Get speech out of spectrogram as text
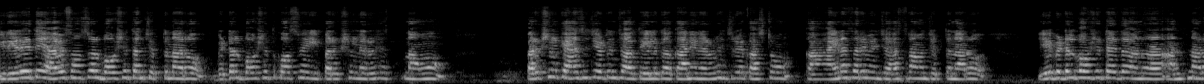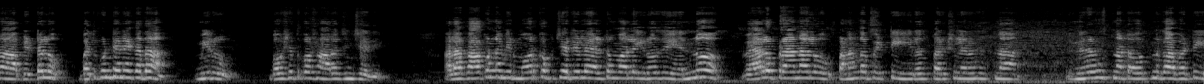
మీరు ఏదైతే యాభై సంవత్సరాల భవిష్యత్తు అని చెప్తున్నారో బిడ్డల భవిష్యత్తు కోసమే ఈ పరీక్షలు నిర్వహిస్తున్నాము. పరీక్షలు క్యాన్సిల్ చేయడం చాలా తేలిక కానీ నిర్వహించడమే కష్టం. అయినా సరే మేము చేస్తున్నామని చెప్తున్నారు. ఏ బిడ్డల భవిష్యత్తు అయితే అంటున్నారో ఆ బిడ్డలు బతుకుంటేనే కదా మీరు భవిష్యత్తు కోసం ఆలోచించేది. అలా కాకుండా మీరు మోర్కపు చర్యలు వెళ్ళటం వల్ల ఈరోజు ఎన్నో వేల ప్రాణాలు పణంగా పెట్టి ఈరోజు పరీక్షలు నిర్వహిస్తున్న నిర్వహిస్తున్నట్టు అవుతుంది కాబట్టి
